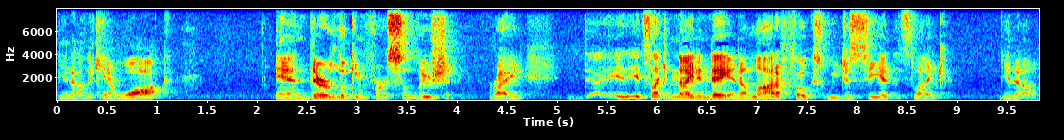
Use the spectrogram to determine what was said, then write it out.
You know they can't walk, and they're looking for a solution. Right? It's like night and day. And a lot of folks we just see it. It's like, you know,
